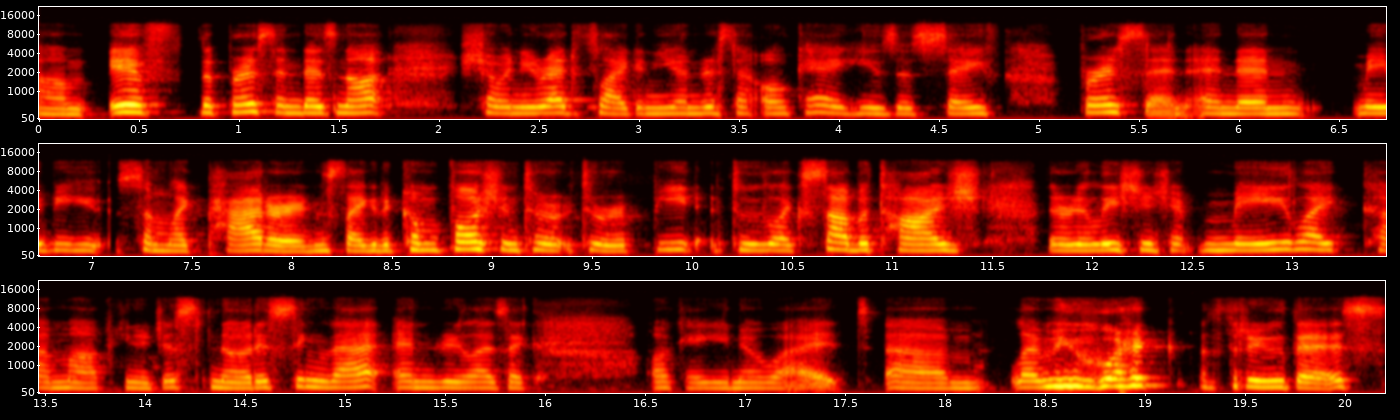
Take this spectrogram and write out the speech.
um, if the person does not show any red flag and you understand okay he's a safe person and then maybe some like patterns like the compulsion to, to repeat to like sabotage the relationship may like come up you know just noticing that and realize like okay you know what? Um, let me work through this.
